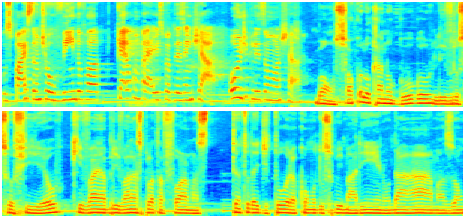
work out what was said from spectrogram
os pais estão te ouvindo, fala, quero comprar isso para presentear. Onde que eles vão achar? Bom, só colocar no Google livro Sofia e eu, que vai abrir várias plataformas, tanto da editora como do Submarino, da Amazon.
